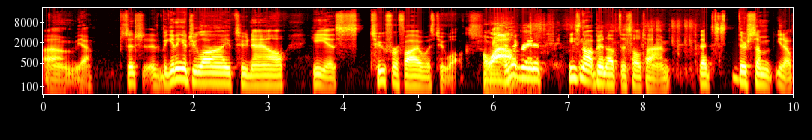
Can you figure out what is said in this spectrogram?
um, yeah, since the beginning of July to now, he is two for five with two walks. Wow. And granted, he's not been up this whole time. That's there's some you know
